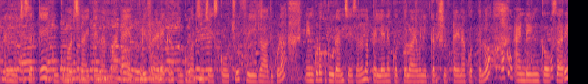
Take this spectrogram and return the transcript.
అండ్ నేను వచ్చేసరికి కుంకుమార్చన అయిపోయింది అనమాట ఎవ్రీ ఫ్రైడే ఇక్కడ కుంకుమార్చన చేసుకోవచ్చు ఫ్రీగా అది కూడా. నేను కూడా ఒక టూ టైమ్స్ చేశాను. నా పెళ్ళైన కొత్తలో ఐ మీన్ ఇక్కడ షిఫ్ట్ అయిన కొత్తలో. అండ్ ఇంకొకసారి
